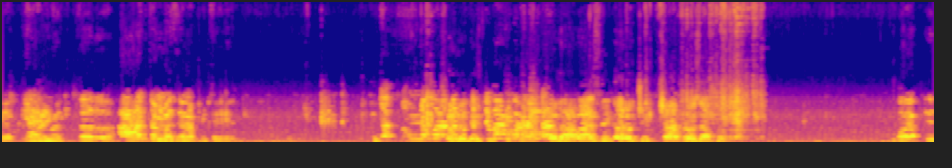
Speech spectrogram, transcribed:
क्या है आ पीछे चलो रहा आवाज़ नहीं करो चुपचाप रोजा खोलो वो वो भी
